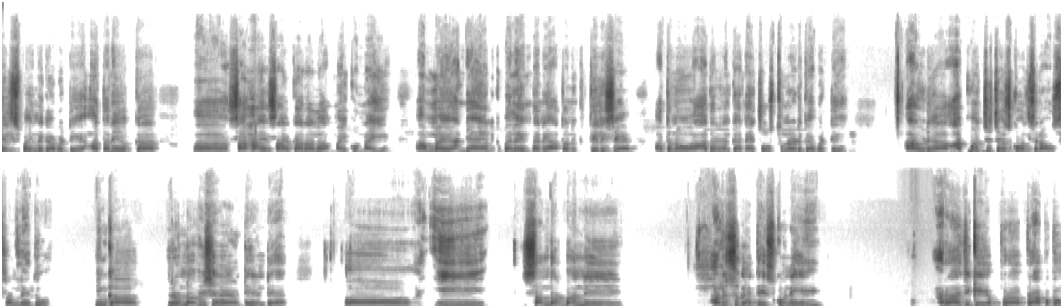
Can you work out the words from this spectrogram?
తెలిసిపోయింది కాబట్టి అతని యొక్క సహాయ సహకారాలు అమ్మాయికి ఉన్నాయి. ఆ అమ్మాయి అన్యాయానికి బలైందని అతనికి తెలిసే అతను ఆదరణగానే చూస్తున్నాడు కాబట్టి ఆవిడ ఆత్మహత్య చేసుకోవాల్సిన అవసరం లేదు. ఇంకా రెండో విషయం ఏమిటి అంటే ఈ సందర్భాన్ని అలుసుగా తీసుకొని రాజకీయ ప్రాపకం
